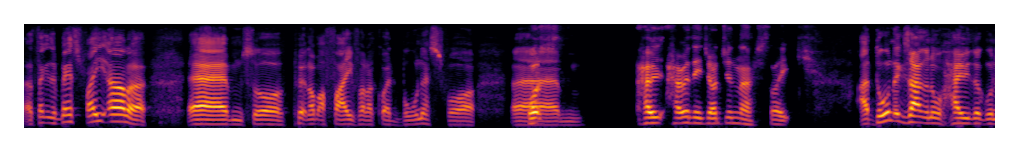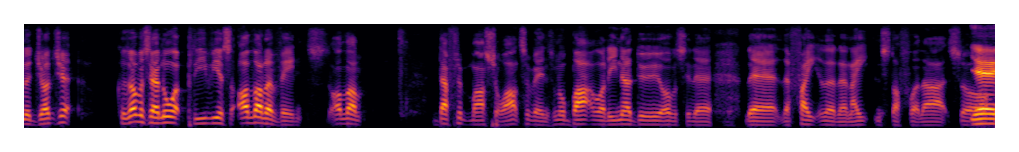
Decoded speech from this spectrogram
I think the best fighter. Uh, um, so putting up a five hundred quid bonus for. What's- Um, how how are they judging this? Like, I don't exactly know how they're going to judge it because obviously I know at previous other events, other different martial arts events, you know, Battle Arena do obviously the the the fight of the night and stuff like that. So yeah,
